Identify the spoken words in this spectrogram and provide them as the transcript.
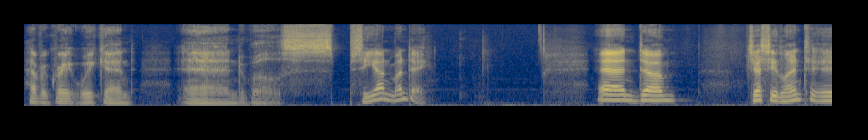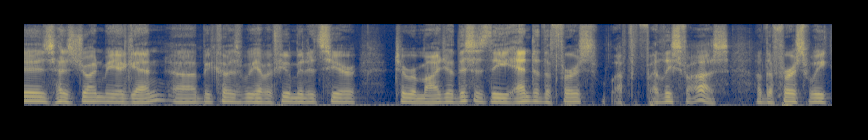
have a great weekend and we'll see you on Monday. And um, Jesse Lent is has joined me again uh, because we have a few minutes here to remind you this is the end of the first, uh, at least for us, of the first week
